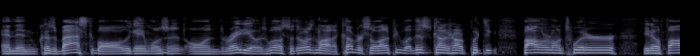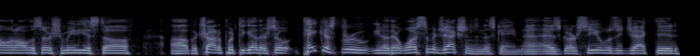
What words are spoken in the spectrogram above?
And then because of basketball, the game wasn't on the radio as well, so there wasn't a lot of coverage. So a lot of people, this is kind of trying to put, to, following on Twitter, you know, following all the social media stuff, uh, but trying to put together. So take us through. You know, there was some ejections in this game, as Garcia was ejected,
